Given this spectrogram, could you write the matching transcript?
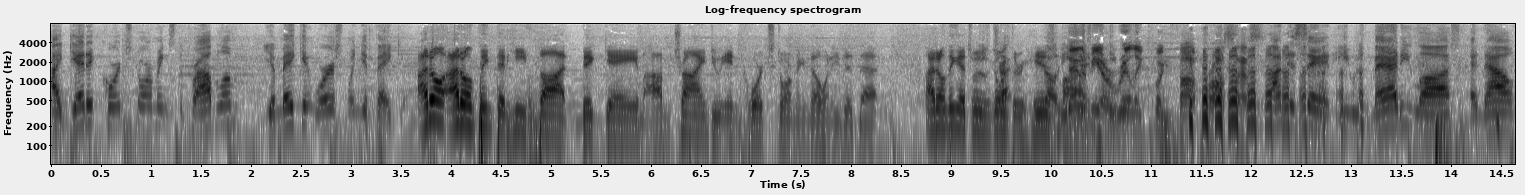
I get it, court storming's the problem. You make it worse when you fake it. I don't. I don't think that he thought big game. I'm trying to end court storming though when he did that. I don't think that's what he was going through his no, mind. That would be a really quick thought process. I'm just saying he was mad he lost, and now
